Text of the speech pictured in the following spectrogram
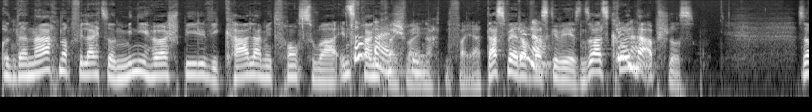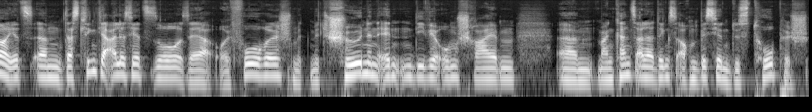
Und danach noch vielleicht so ein Mini-Hörspiel wie Carla mit François in Zum Frankreich Beispiel. Weihnachten feiert. Das wäre genau. doch was gewesen. So als krönender genau. Abschluss. So, jetzt, ähm, das klingt ja alles jetzt so sehr euphorisch, mit, mit schönen Enden, die wir umschreiben. Ähm, man kann es allerdings auch ein bisschen dystopisch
